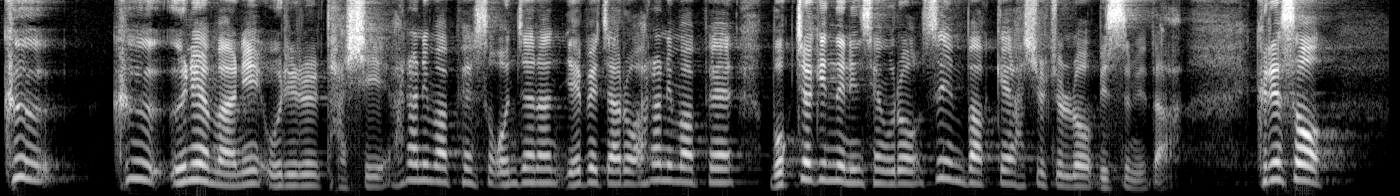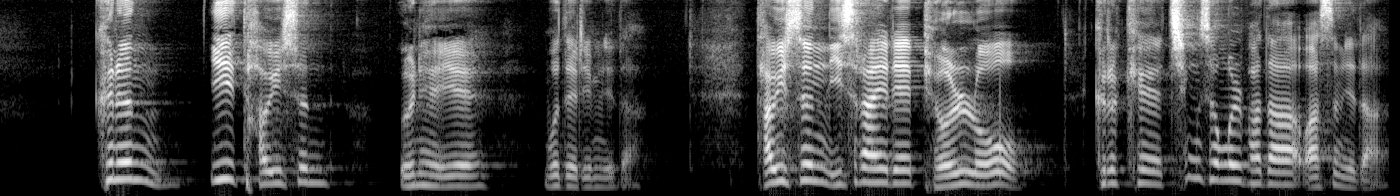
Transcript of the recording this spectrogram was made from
그 그 은혜만이 우리를 다시 하나님 앞에서 온전한 예배자로 하나님 앞에 목적 있는 인생으로 쓰임 받게 하실 줄로 믿습니다. 그래서 그는 이 다윗은 은혜의 모델입니다. 다윗은 이스라엘의 별로 그렇게 칭송을 받아 왔습니다.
